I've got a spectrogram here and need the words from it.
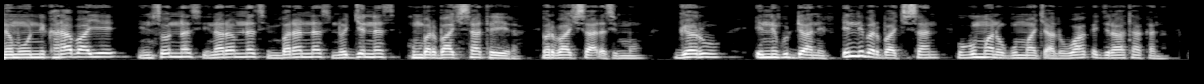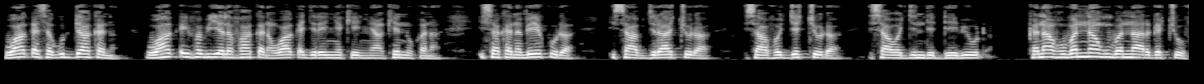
Namoonni karaa baay'ee hin sonnas hin haramnas hin barannas hin hojjennas kun barbaachisaa ta'eera barbaachisaadhas immoo garuu inni guddaaniif inni barbaachisaan ogummaan ogummaa caalu waaqa jiraataa kana waaqa isa guddaa kana waaqa ifa biyya lafaa kana waaqa jireenya keenyaa kennu kana isa kana beekuudha isaaf jiraachuudha isaaf hojjechuudha isaa wajjin deddeebi'uudha. Kanaaf hubannaa hubannaa argachuuf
